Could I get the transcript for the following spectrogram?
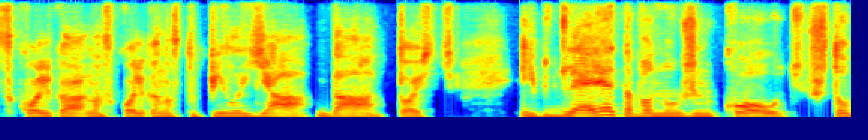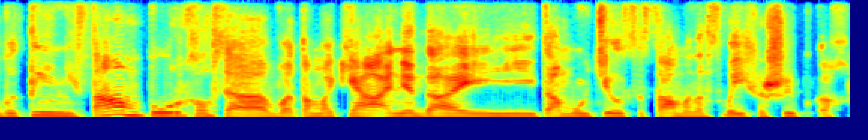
сколько, насколько наступила я, да, то есть и для этого нужен коуч, чтобы ты не сам пурхался в этом океане, да, и там учился сам и на своих ошибках,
